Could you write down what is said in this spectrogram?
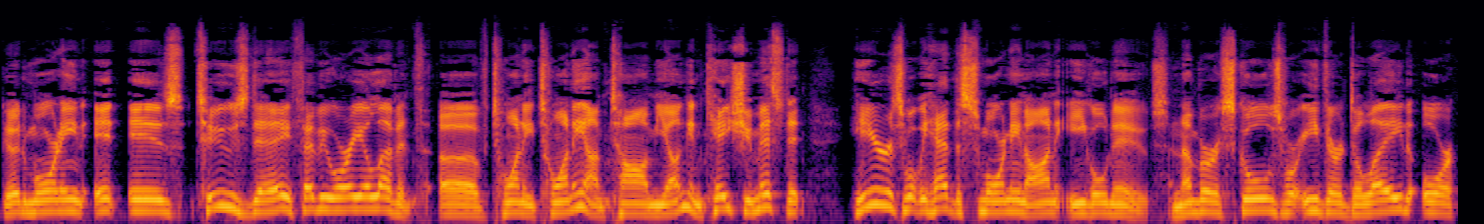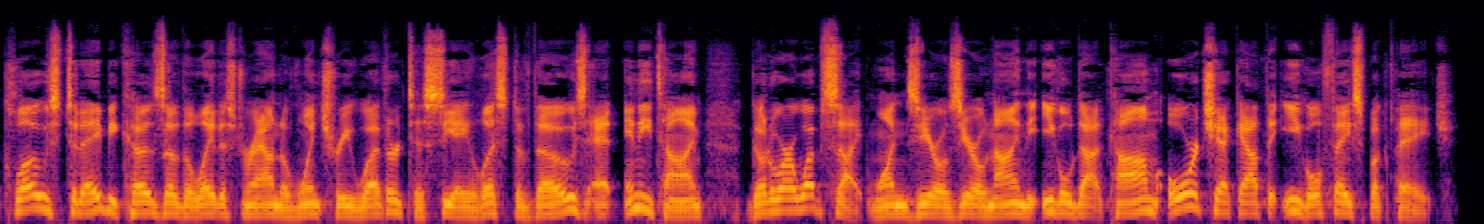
Good morning. It is Tuesday, February 11th of 2020. I'm Tom Young. In case you missed it, Here's what we had this morning on Eagle News. A number of schools were either delayed or closed today because of the latest round of wintry weather. To see a list of those at any time, go to our website, 1009theeagle.com, or check out the Eagle Facebook page.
